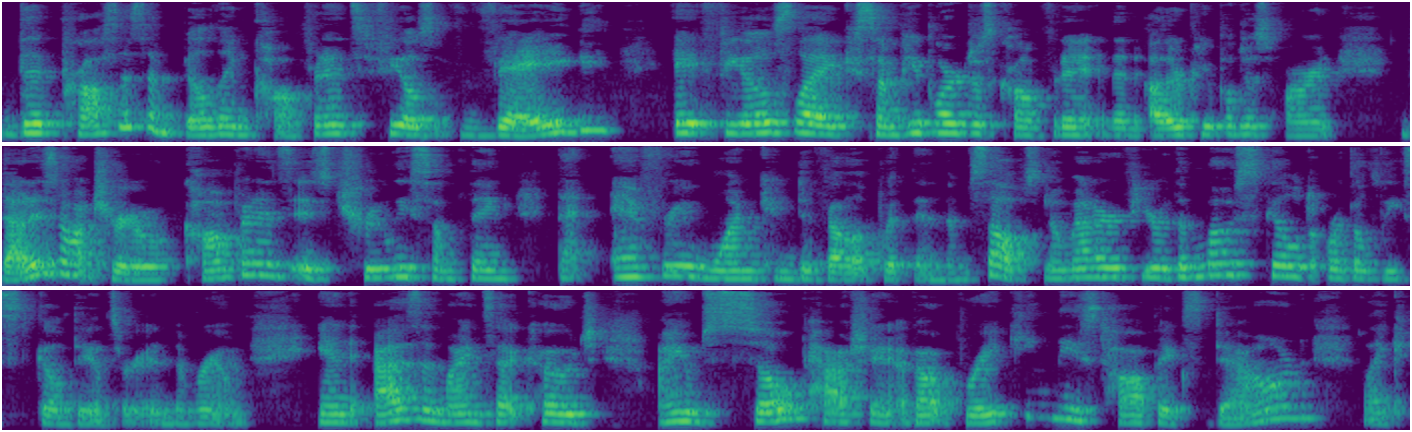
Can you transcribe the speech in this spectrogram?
the process of building confidence feels vague. It feels like some people are just confident and then other people just aren't. That is not true. Confidence is truly something that everyone can develop within themselves, no matter if you're the most skilled or the least skilled dancer in the room. And as a mindset coach, I am so passionate about breaking these topics down, like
